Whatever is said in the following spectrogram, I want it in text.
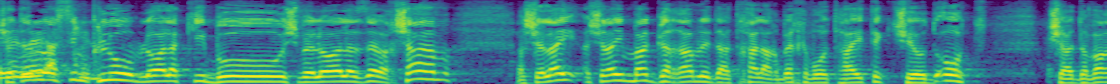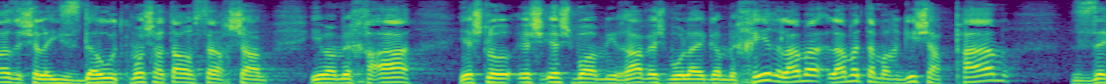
שאתם לא עושים כלום, לא על הכיבוש ולא על הזה, ועכשיו השאלה היא, השאלה היא מה גרם לדעתך להרבה חברות הייטק שיודעות שהדבר הזה של ההזדהות, כמו שאתה עושה עכשיו עם המחאה, יש, לו, יש, יש בו אמירה ויש בו אולי גם מחיר, למה, למה אתה מרגיש שהפעם זה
